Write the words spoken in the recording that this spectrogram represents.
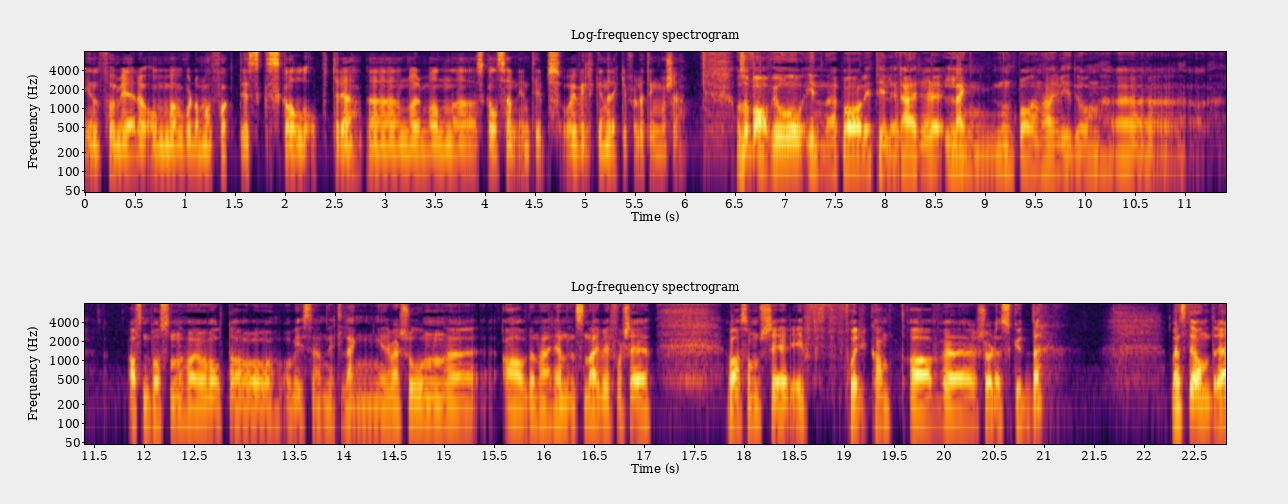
informere om hvordan man faktisk faktisk skal opptre eh, når man eh, skal sende inn tips, og i hvilken rekkefølge ting må skje. Og Så var vi jo inne på litt tidligere her, eh, lengden på denne videoen. Aftenposten har jo valgt å, å, vise en litt lengre versjon av denne hendelsen, der vi får se hva som skjer i forkant av sjøle skuddet. Mens de andre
